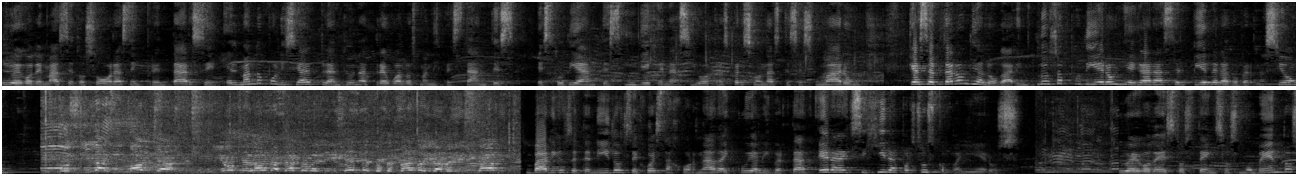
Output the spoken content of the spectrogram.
Luego de más de dos horas de enfrentarse, el mando policial planteó una tregua a los manifestantes, estudiantes, indígenas y otras personas que se sumaron, que aceptaron dialogar, incluso pudieron llegar hasta el pie de la gobernación. marcha y yo quedarme acá con el dirigente conversando y la verificar. Varios detenidos dejó esta jornada y cuya libertad era exigida por sus compañeros. Luego de estos tensos momentos,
